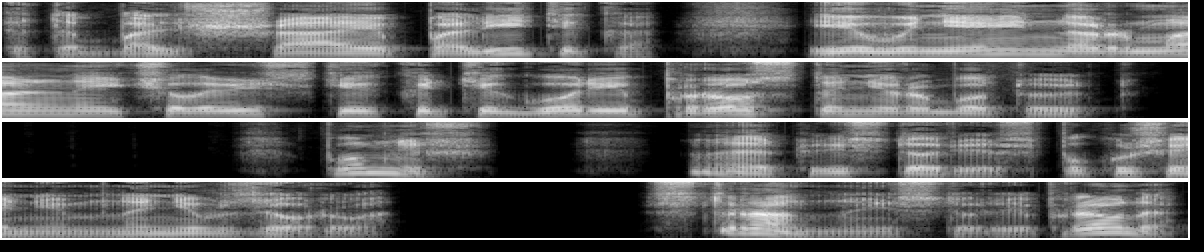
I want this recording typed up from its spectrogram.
Это большая политика, и в ней нормальные человеческие категории просто не работают. Помнишь эту историю с покушением на Невзорова? Странная история, правда?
